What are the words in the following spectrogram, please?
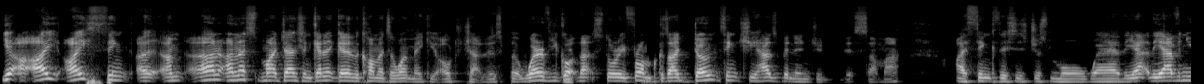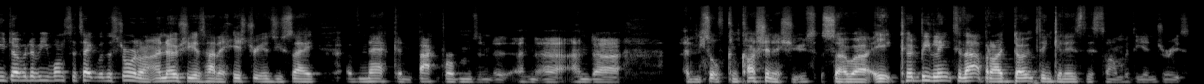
Yeah, I I think uh, um, unless Mike Jansen get it get in the comments, I won't make you ultra chat this. But where have you got that story from? Because I don't think she has been injured this summer. I think this is just more where the the avenue WWE wants to take with the storyline. I know she has had a history, as you say, of neck and back problems and and uh, and uh, and sort of concussion issues. So uh, it could be linked to that, but I don't think it is this time with the injuries.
